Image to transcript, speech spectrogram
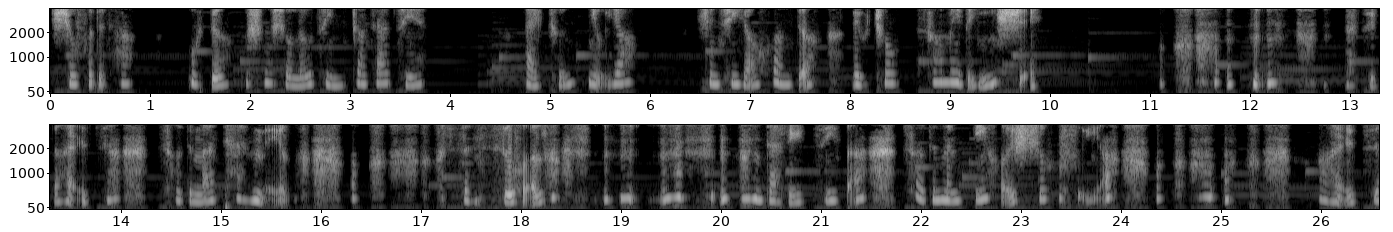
舒服的他不得不双手搂紧赵家杰。摆臀扭腰，身躯摇晃的流出骚媚的饮水。大鸡巴儿子，操的妈太美了，酸死我了！驴鸡巴操的嫩逼好舒服呀！儿子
